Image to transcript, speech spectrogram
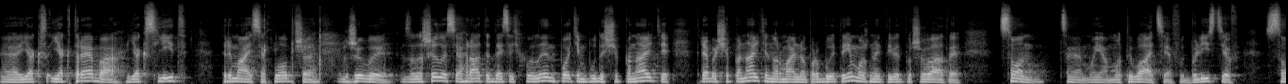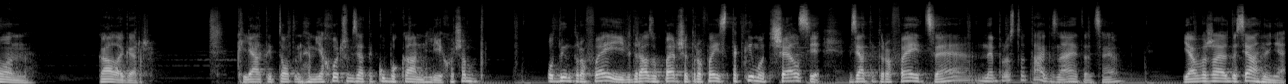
як, як треба, як слід. Тримайся, хлопче, живи. Залишилося грати 10 хвилин, потім буде ще пенальті. Треба ще пенальті нормально пробити, і можна йти відпочивати. Сон, це моя мотивація футболістів. Сон, Галагер, клятий Тоттенгем. Я хочу взяти Кубок Англії, хоча б один трофей, і відразу перший трофей з таким от Челсі взяти трофей це не просто так, знаєте, це я вважаю досягнення.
